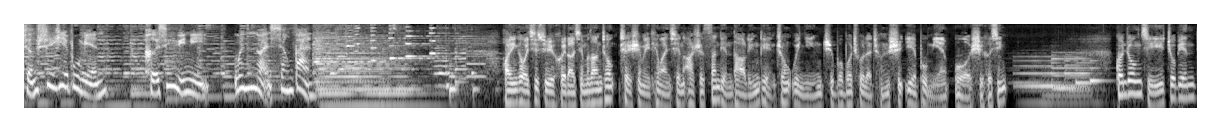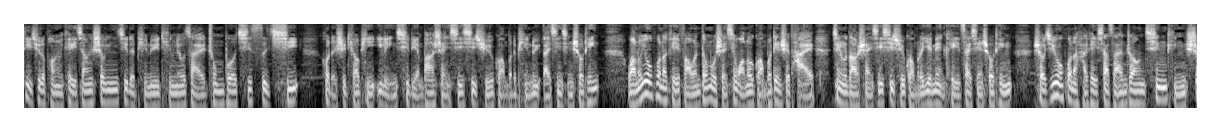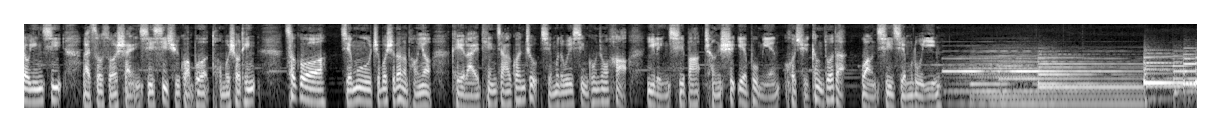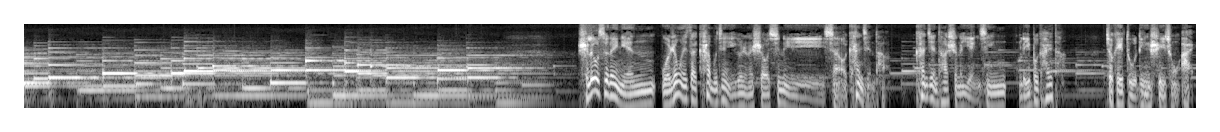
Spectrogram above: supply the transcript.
城市夜不眠，核心与你温暖相伴。欢迎各位继续回到节目当中，这是每天晚间的二十三点到零点钟为您直播播出的《城市夜不眠》，我是何欣。关中及周边地区的朋友可以将收音机的频率停留在中波七四七，或者是调频一零七点八陕西戏曲广播的频率来进行收听。网络用户呢，可以访问登录陕西网络广播电视台，进入到陕西戏曲广播的页面，可以在线收听。手机用户呢，还可以下载安装蜻蜓收音机，来搜索陕西戏曲广播同步收听。错过。节目直播时段的朋友，可以来添加关注节目的微信公众号“一零七八城市夜不眠”，获取更多的往期节目录音。十六岁那年，我认为在看不见一个人的时候，心里想要看见他，看见他时呢，眼睛离不开他。就可以笃定是一种爱。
